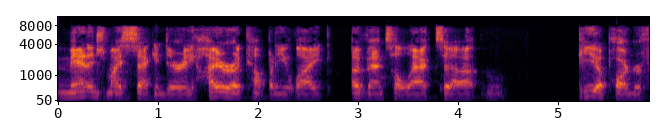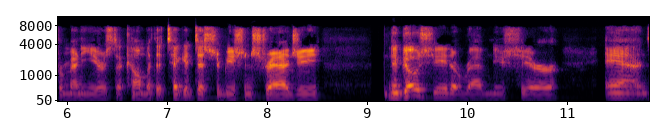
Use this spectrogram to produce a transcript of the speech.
manage my secondary, hire a company like Eventellect to be a partner for many years to come with a ticket distribution strategy, negotiate a revenue share, and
